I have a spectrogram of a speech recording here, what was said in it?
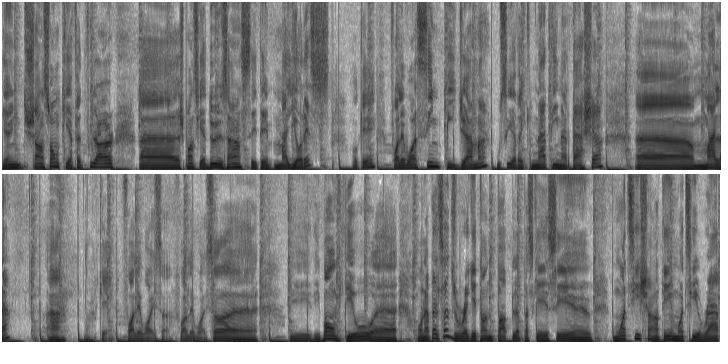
Il y a une chanson qui a fait fureur, je pense qu'il y a deux ans, c'était Mayores. OK? faut aller voir Sim Pyjama, aussi avec Nati Natasha. Mala. Ah, OK. faut aller voir ça. faut aller voir ça. Euh, des, bons vidéos. euh, on appelle ça du reggaeton pop parce que c'est euh, moitié chanté, moitié rap.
